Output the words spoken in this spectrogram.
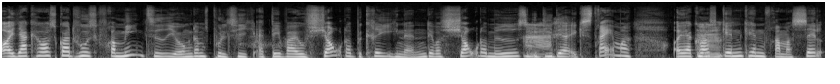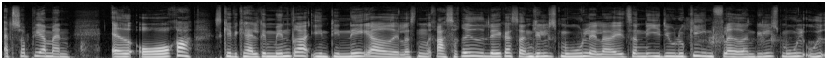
Og jeg kan også godt huske fra min tid i ungdomspolitik, at det var jo sjovt at bekrige hinanden. Det var sjovt at mødes mm. i de der ekstremer. Og jeg kan mm. også genkende fra mig selv, at så bliver man ad åre, skal vi kalde det mindre indineret, eller sådan raseriet ligger så en lille smule, eller sådan ideologien flader en lille smule ud.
